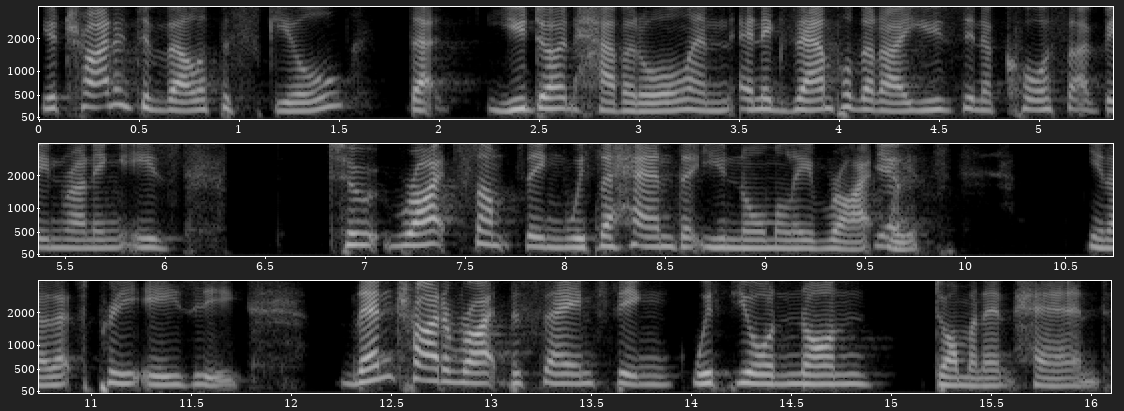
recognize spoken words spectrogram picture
you're trying to develop a skill that you don't have at all and an example that i used in a course i've been running is to write something with the hand that you normally write yep. with. You know, that's pretty easy. Then try to write the same thing with your non dominant hand.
